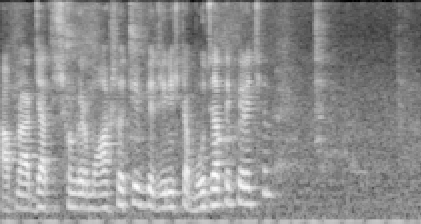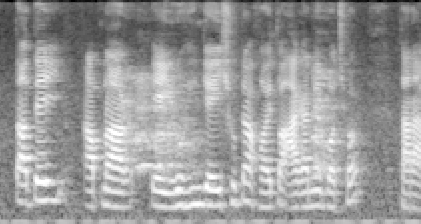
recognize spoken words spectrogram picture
আপনার জাতিসংঘের মহাসচিবকে জিনিসটা বোঝাতে পেরেছেন তাতেই আপনার এই রোহিঙ্গা ইস্যুটা হয়তো আগামী বছর তারা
